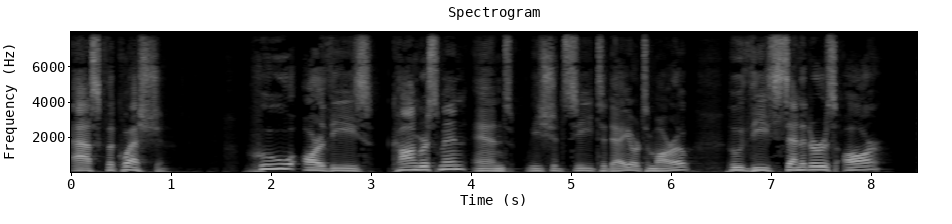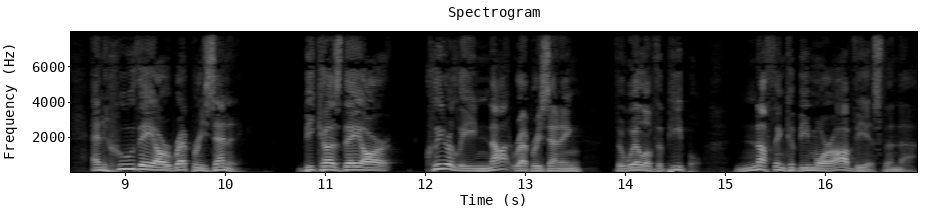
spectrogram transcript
ask the question Who are these congressmen, and we should see today or tomorrow who these senators are and who they are representing? Because they are clearly not representing the will of the people. Nothing could be more obvious than that.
